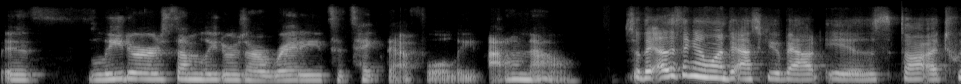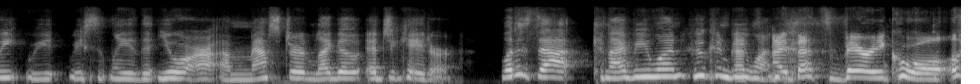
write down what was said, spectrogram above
if leaders, some leaders are ready to take that full leap. I don't know. So the other thing I wanted to ask you about is saw a tweet re- recently that you are a master Lego educator. What is that? Can I be one? Who can be that's, one? I, that's very cool.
